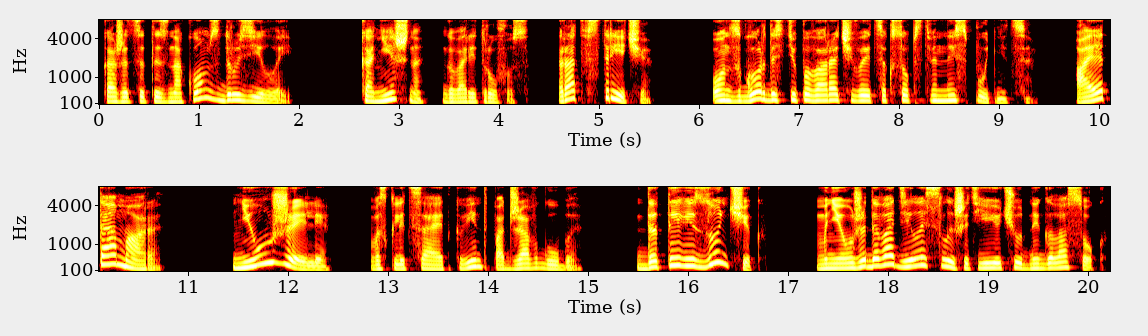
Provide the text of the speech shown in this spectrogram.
«Кажется, ты знаком с Друзиллой?» «Конечно», — говорит Руфус. Рад встрече. Он с гордостью поворачивается к собственной спутнице. А это Амара. Неужели? восклицает Квинт, поджав губы. Да ты везунчик. Мне уже доводилось слышать ее чудный голосок.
